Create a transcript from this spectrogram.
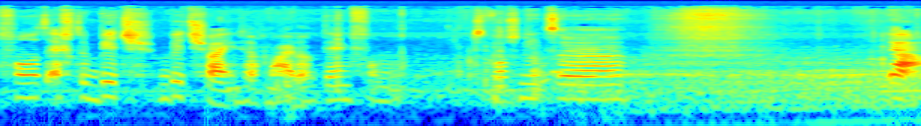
van het echte bitch, bitch zijn, zeg maar. Dat ik denk van, het was niet... ja,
